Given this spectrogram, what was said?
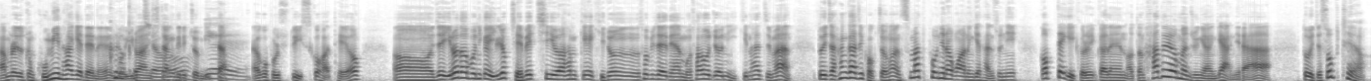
아무래도 좀 고민하게 되는 뭐 이러한 시장들이 좀 예. 있다라고 예. 볼 수도 있을 것 같아요. 어, 이제 이러다 보니까 인력 재배치와 함께 기존 소비자에 대한 뭐 사후 지원이 있긴 하지만 또 이제 한 가지 걱정은 스마트폰이라고 하는 게 단순히 껍데기 그러니까는 어떤 하드웨어만 중요한 게 아니라 또 이제 소프트웨어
